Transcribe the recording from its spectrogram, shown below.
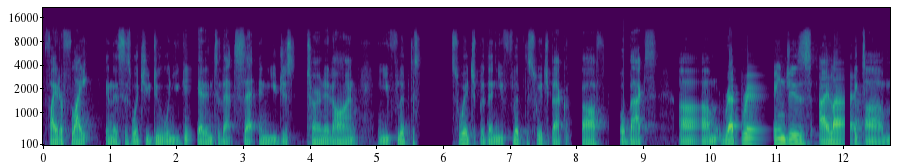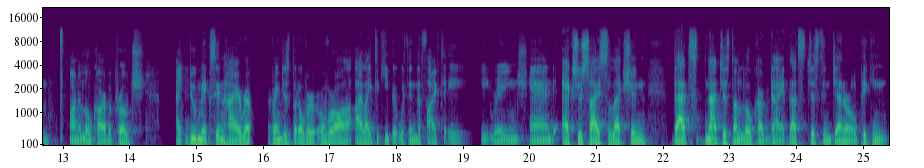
fight or flight. And this is what you do when you get into that set and you just turn it on and you flip the switch, but then you flip the switch back off, go back. Um, rep ranges, I like um, on a low carb approach. I do mix in higher rep ranges, but over overall, I like to keep it within the five to eight, eight range. And exercise selection, that's not just on a low carb diet. That's just in general picking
